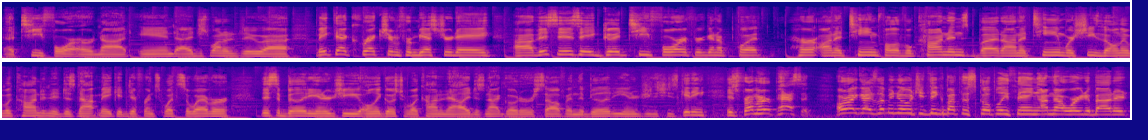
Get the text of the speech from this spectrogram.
a T4 or not. And I just wanted to uh, make that correction from yesterday. Uh, this is a good T4 if you're going to put her on a team full of Wakandans, but on a team where she's the only Wakandan, it does not make a difference whatsoever. This ability energy only goes to Wakandan Ally, does not go to herself, and the ability energy that she's getting is from her passive. All right, guys, let me know what you think about the Scopely thing. I'm not worried about it.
